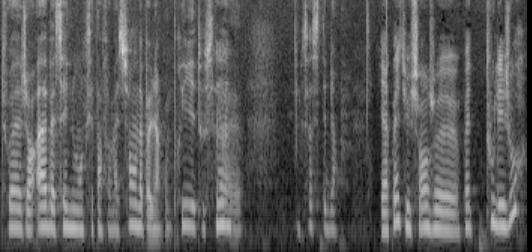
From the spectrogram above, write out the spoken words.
tu vois, genre, ah bah ça, il nous manque cette information, on n'a pas bien compris et tout ça. Mm. euh, donc ça, c'était bien. Et après, tu changes en fait tous les jours?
